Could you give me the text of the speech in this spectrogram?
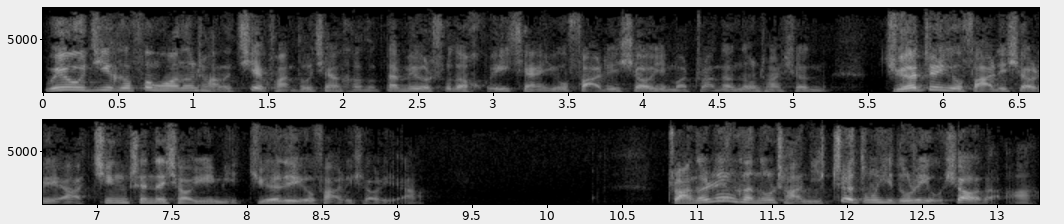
VOG 和凤凰农场的借款都签合同，但没有收到回钱，有法律效益吗？转到农场效益绝对有法律效力啊！精深的小玉米绝对有法律效力啊！转到任何农场，你这东西都是有效的啊，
